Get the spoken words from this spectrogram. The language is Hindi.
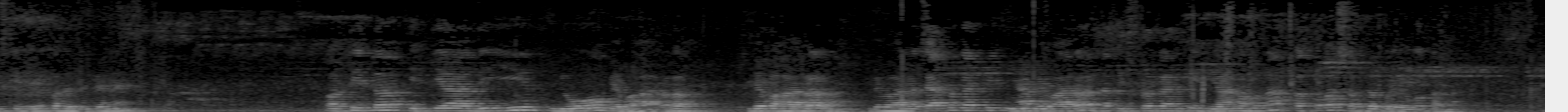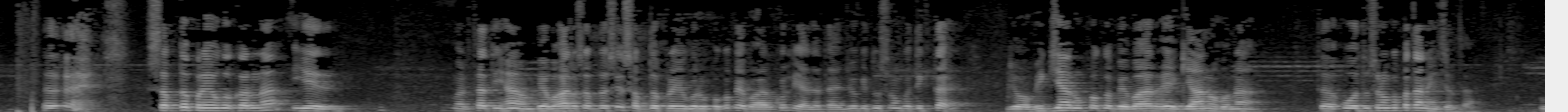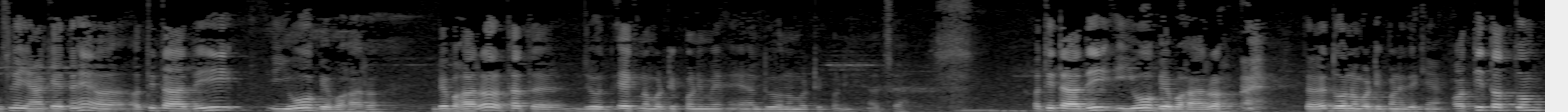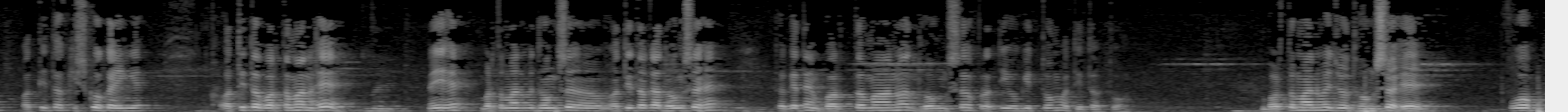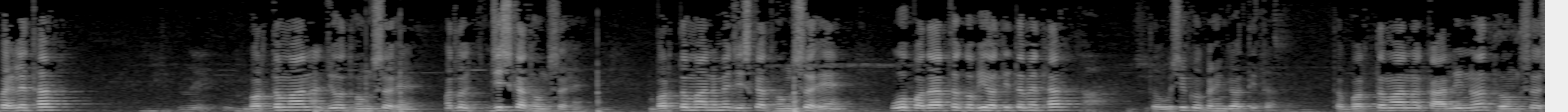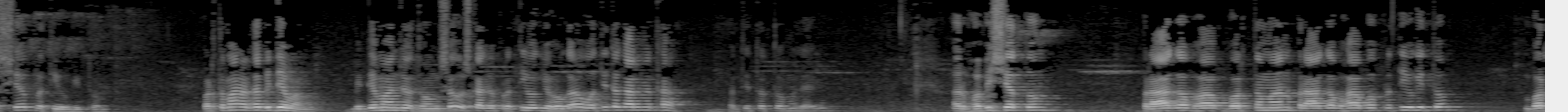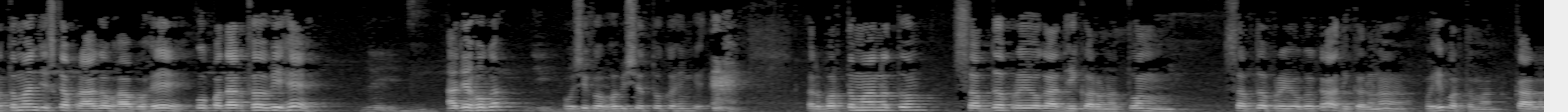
इसके लिए पद्धति में। अतीत इत्यादि यो व्यवहार। व्यवहार व्यवहार चार प्रकार की, यहाँ व्यवहार अर्थात इस प्रकार के ज्ञान होना अथवा शब्द प्रयोग करना। शब्द प्रयोग करना, ये अर्थात यहाँ व्यवहार शब्द से शब्द प्रयोग रूप को व्यवहार को लिया जाता है। जो कि दूसरों को दिखता है, जो अभिज्ञा रूप का व्यवहार है, ज्ञान होना तो वो दूसरों को पता नहीं चलता। इसलिए यहाँ कहते हैं अतीतादि यो व्यवहार। व्यवहार अर्थात जो एक नंबर टिप्पणी में यहाँ दो नंबर टिप्पणी। अच्छा। अतीतादि यो व्यवहार। तो दो नंबर टिप्पणी देखिए। अतीतत्व अतीत किसको कहेंगे? अतीत वर्तमान है? नहीं। नहीं है? वर्तमान में ध्वंस अतीत का ध्वंस है? तो कहते हैं वर्तमान ध्वंस प्रतियोगित्व अतीतत्व वर्तमान में जो ध्वंस है, वो पहले था? वर्तमान जो ध्वंस है मतलब जिसका ध्वंस है, वर्तमान में जिसका ध्वंस है, वो पदार्थ कभी अतीत में था? तो उसी को कहेंगे अतीत। तो वर्तमान कालीन ध्वंस से प्रतियोगित्व। वर्तमान अर्थात विद्यमान। विद्यमान जो ध्वंस, उसका जो प्रतियोगी होगा, वो अतीत काल में था। अतीतत्व हो जाएगा। और भविष्यत्व? प्राग भाव वर्तमान प्राग भाव प्रतियोगित्व। वर्तमान जिसका प्राग भाव है वो पदार्थ अभी है? आगे होगा? उसी को भविष्य तो कहेंगे। और वर्तमानत्व शब्द प्रयोगाधिकरणत्व शब्द प्रयोग का अधिकरण वही वर्तमान काल।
